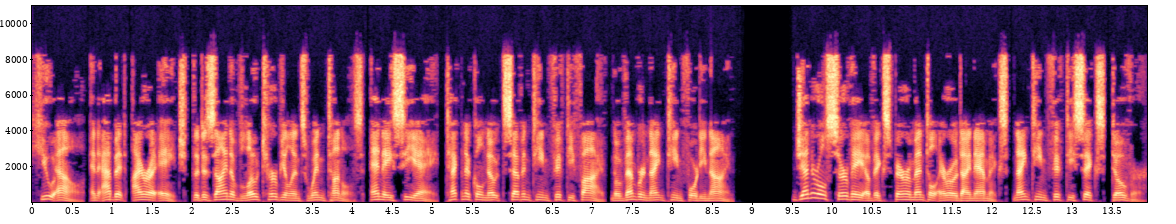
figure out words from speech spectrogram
Hugh L., and Abbott, Ira H., The Design of Low Turbulence Wind Tunnels, NACA, Technical Note 1755, November 1949. General Survey of Experimental Aerodynamics, 1956, Dover.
